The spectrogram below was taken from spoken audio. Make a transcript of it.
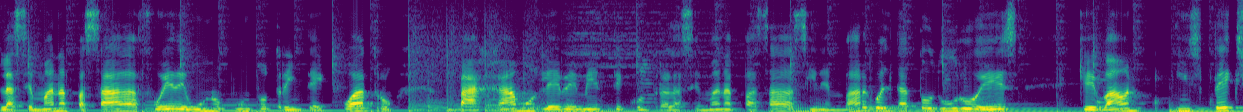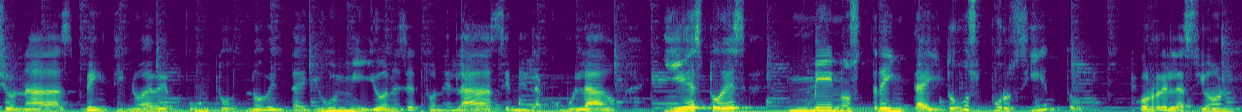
La semana pasada fue de 1.34. Bajamos levemente contra la semana pasada. Sin embargo, el dato duro es que van inspeccionadas 29.91 millones de toneladas en el acumulado y esto es menos 32% con relación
